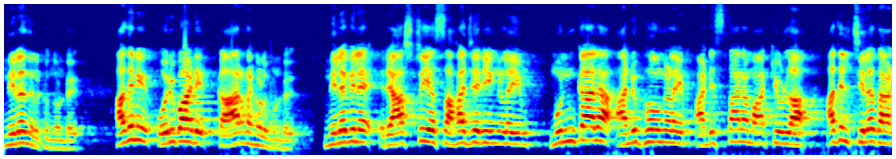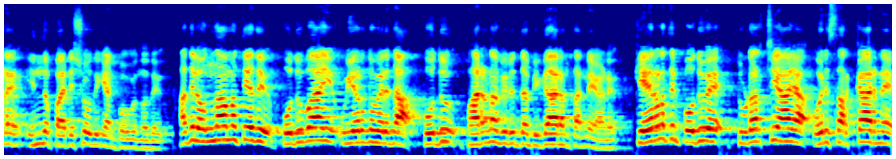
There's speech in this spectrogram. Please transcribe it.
നിലനിൽക്കുന്നുണ്ട്. അതിന് ഒരുപാട് കാരണങ്ങളുമുണ്ട്. നിലവിലെ രാഷ്ട്രീയ സാഹചര്യങ്ങളെയും മുൻകാല അനുഭവങ്ങളെയും അടിസ്ഥാനമാക്കിയുള്ള അതിൽ ചിലതാണ് ഇന്ന് പരിശോധിക്കാൻ പോകുന്നത്. അതിൽ ഒന്നാമത്തേത് പൊതുവായി ഉയർന്നു വരുന്ന പൊതു ഭരണവിരുദ്ധ വികാരം തന്നെയാണ്. കേരളത്തിൽ പൊതുവെ തുടർച്ചയായ ഒരു സർക്കാരിനെ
